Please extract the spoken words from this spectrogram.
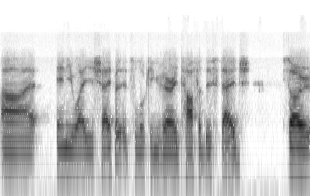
Uh, any way you shape it, it's looking very tough at this stage. So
